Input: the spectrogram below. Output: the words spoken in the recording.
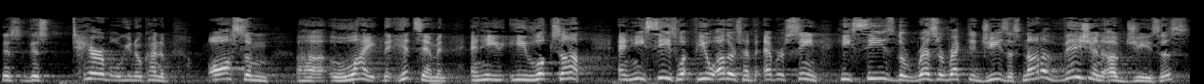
this, this terrible, you know, kind of awesome uh, light that hits him, and, and he, he looks up and he sees what few others have ever seen. He sees the resurrected Jesus, not a vision of Jesus,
